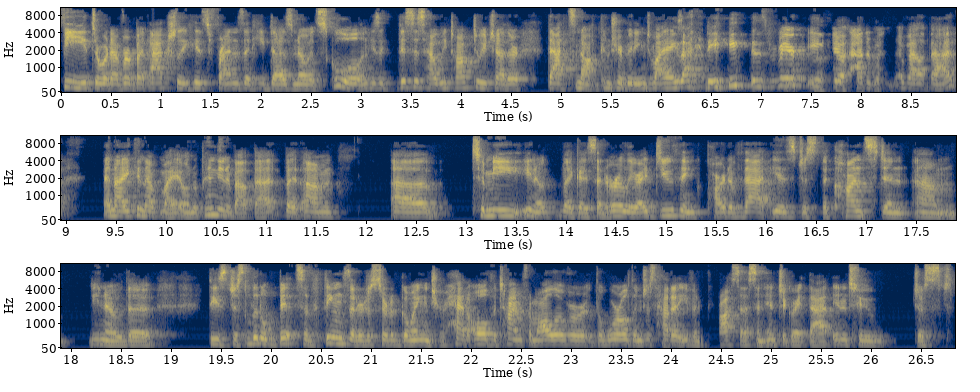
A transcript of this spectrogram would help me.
feeds or whatever, but actually his friends that he does know at school. And he's like, this is how we talk to each other. That's not contributing to my anxiety. he is very you know, adamant about that. And I can have my own opinion about that. But um, uh, to me, you know, like I said earlier, I do think part of that is just the constant, um, you know, the these just little bits of things that are just sort of going into your head all the time from all over the world, and just how to even process and integrate that into just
